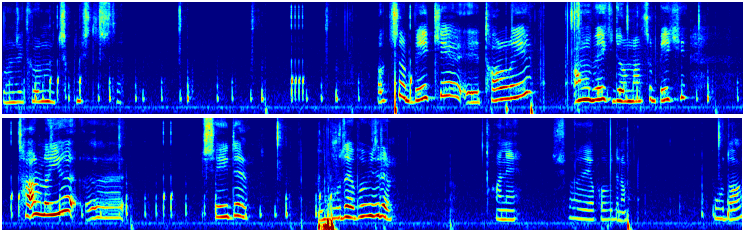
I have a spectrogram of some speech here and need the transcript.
Önceki bölümde çıkmıştı işte. Arkadaşlar belki e, tarlayı ama belki diyorum arkadaşlar belki tarlayı e, şeyde burada yapabilirim. Hani şöyle yapabilirim. Burada.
